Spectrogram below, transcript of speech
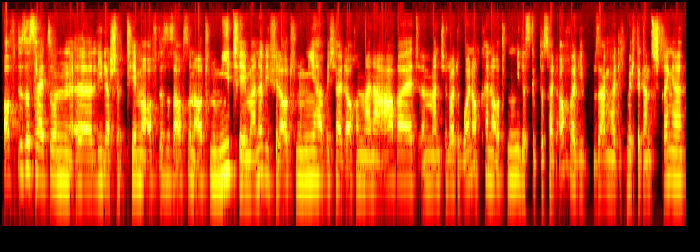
oft ist es halt so ein äh, Leadership-Thema, oft ist es auch so ein Autonomie-Thema. Ne? Wie viel Autonomie habe ich halt auch in meiner Arbeit? Ähm, manche Leute wollen auch keine Autonomie, das gibt es halt auch, weil die sagen halt, ich möchte ganz strenge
